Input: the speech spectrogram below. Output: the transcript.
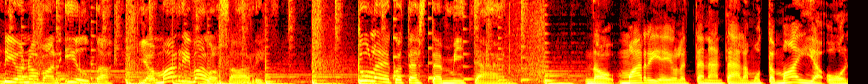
Radio Novan ilta ja Mari Valosaari. Tuleeko tästä mitään? No Mari ei ole tänään täällä, mutta Maija on.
